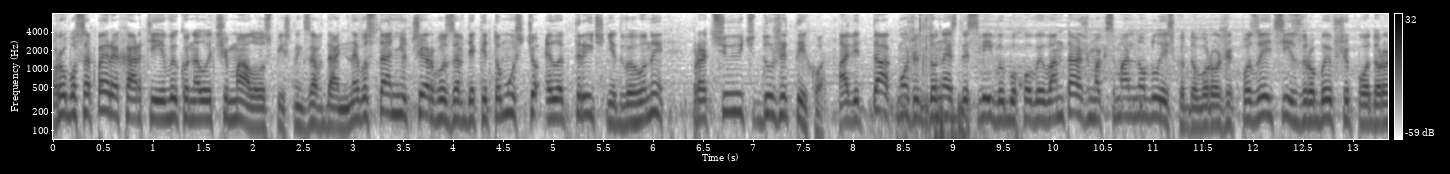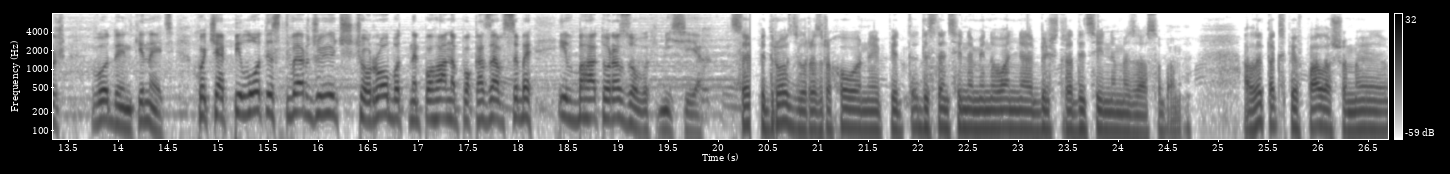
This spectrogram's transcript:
Робосапери Хартії виконали чимало успішних завдань. Не в останню чергу завдяки тому, що електричні двигуни працюють дуже тихо, а відтак можуть донести свій вибуховий вантаж максимально близько до ворожих позицій, зробивши подорож в один кінець. Хоча пілоти стверджують, що робот непогано показав себе і в багаторазових місіях. Це підрозділ розрахований під дистанційне мінування більш традиційними засобами. Але так співпало, що ми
